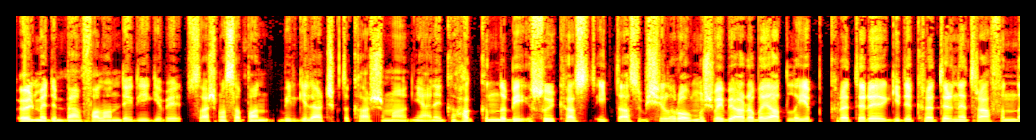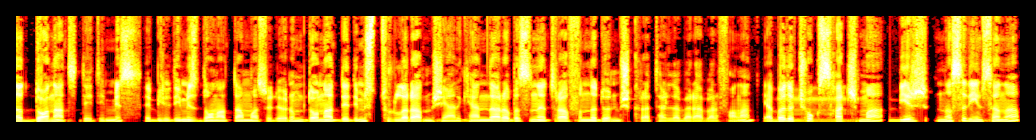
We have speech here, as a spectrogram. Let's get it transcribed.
ölmedim ben falan dediği gibi saçma sapan bilgiler çıktı karşıma. Yani hakkında bir suikast iddiası bir şeyler olmuş ve bir arabaya atlayıp kratere gidip kraterin etrafında donut dediğimiz ve bildiğimiz donattan bahsediyorum. Donut dediğimiz turları atmış yani kendi arabasının etrafında dönmüş kraterle beraber falan. Ya böyle çok Hmm. saçma bir nasıl diyeyim sana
